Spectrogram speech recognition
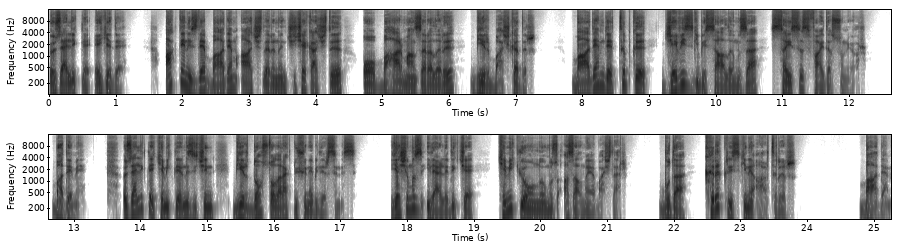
Özellikle Ege'de. Akdeniz'de badem ağaçlarının çiçek açtığı o bahar manzaraları bir başkadır. Badem de tıpkı ceviz gibi sağlığımıza sayısız fayda sunuyor. Bademi. Özellikle kemikleriniz için bir dost olarak düşünebilirsiniz. Yaşımız ilerledikçe kemik yoğunluğumuz azalmaya başlar. Bu da kırık riskini artırır. Badem.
